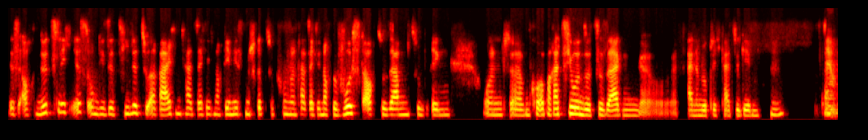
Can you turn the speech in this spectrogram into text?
es auch nützlich ist, um diese Ziele zu erreichen, tatsächlich noch den nächsten Schritt zu tun und tatsächlich noch bewusst auch zusammenzubringen und ähm, Kooperation sozusagen äh, eine Möglichkeit zu geben. Hm? Ja.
